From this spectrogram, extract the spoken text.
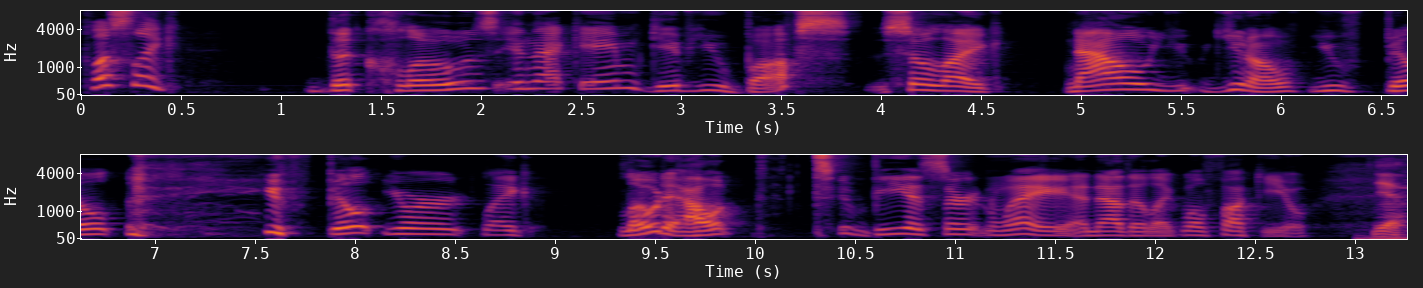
Plus like the clothes in that game give you buffs. So like now you you know, you've built you've built your like loadout to be a certain way and now they're like, "Well, fuck you." Yeah.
